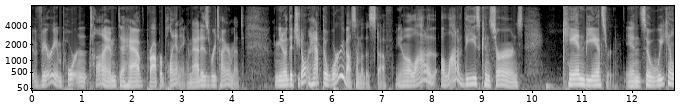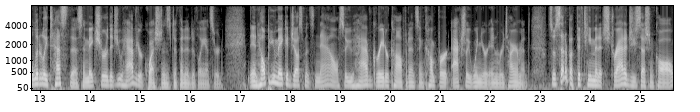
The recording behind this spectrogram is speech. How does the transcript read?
very important time to have proper planning, and that is retirement you know that you don't have to worry about some of this stuff you know a lot of a lot of these concerns can be answered. And so we can literally test this and make sure that you have your questions definitively answered and help you make adjustments now so you have greater confidence and comfort actually when you're in retirement. So set up a 15 minute strategy session call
